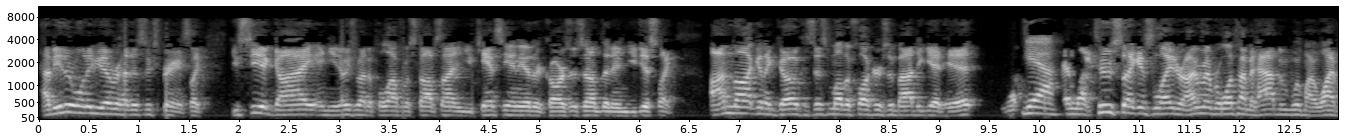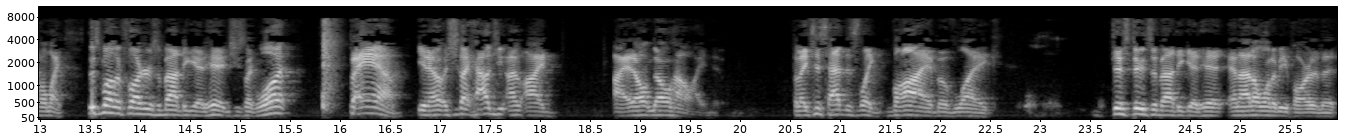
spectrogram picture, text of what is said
have either one of you ever had this experience? Like, you see a guy and you know he's about to pull out from a stop sign and you can't see any other cars or something and you just like, I'm not going to go because this motherfucker's about to get hit. Yeah. And like two seconds later, I remember one time it happened with my wife. I'm like, this motherfucker's about to get hit. And she's like, what? Bam. You know, and she's like, how'd you, I, I, I don't know how I knew, but I just had this like vibe of like, this dude's about to get hit and I don't want to be part of it.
